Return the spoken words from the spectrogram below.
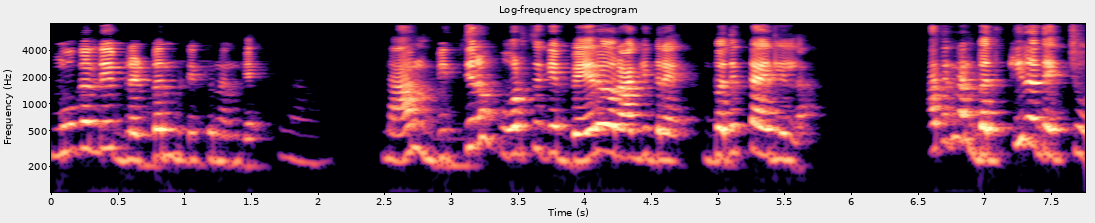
ಮೂಗಲ್ಲಿ ಬ್ಲಡ್ ಬಂದ್ಬಿಟ್ಟಿತ್ತು ನನ್ಗೆ. ನಾನ್ ಬಿದ್ದಿರೋ ಫೋರ್ಸ್ಗೆ ಬೇರೆಯವ್ರಾಗಿದ್ರೆ ಬದುಕ್ತಾ ಇರ್ಲಿಲ್ಲ. ಆದ್ರೆ ನಾನ್ ಬದುಕಿರೋದ್ ಹೆಚ್ಚು.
